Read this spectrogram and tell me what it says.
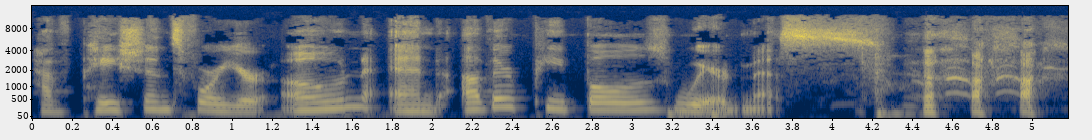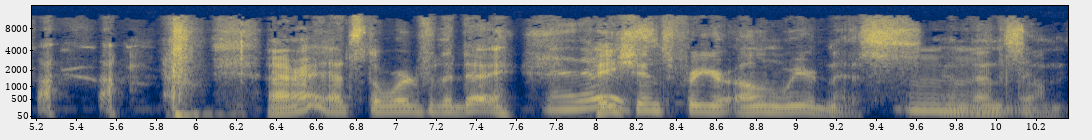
Have patience for your own and other people's weirdness. All right. That's the word for the day. There is. Patience for your own weirdness and then Mhm. some.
